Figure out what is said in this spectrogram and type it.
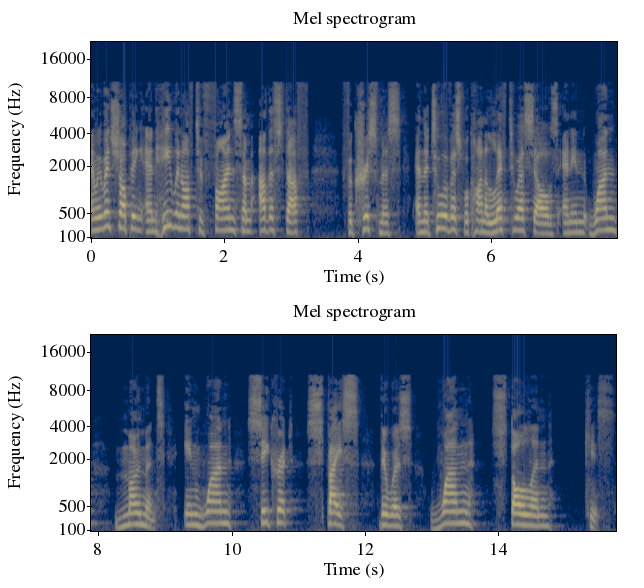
And we went shopping, and he went off to find some other stuff for Christmas, and the two of us were kind of left to ourselves. And in one moment, in one secret space, there was one stolen kiss.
